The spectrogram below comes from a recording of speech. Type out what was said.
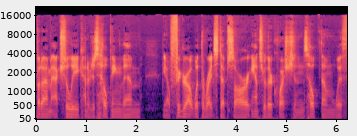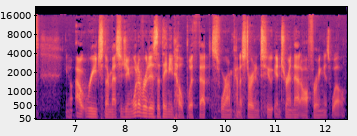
but I'm actually kind of just helping them, you know, figure out what the right steps are, answer their questions, help them with, you know, outreach, their messaging, whatever it is that they need help with. That's where I'm kind of starting to enter in that offering as well.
